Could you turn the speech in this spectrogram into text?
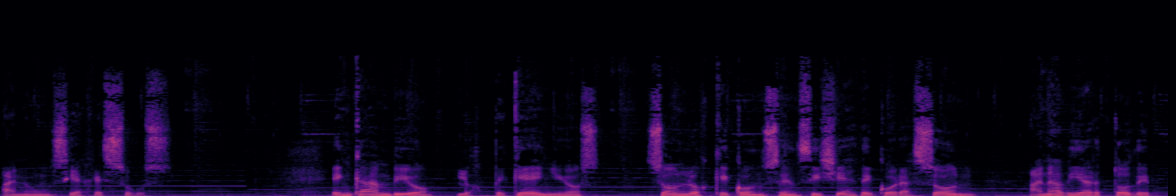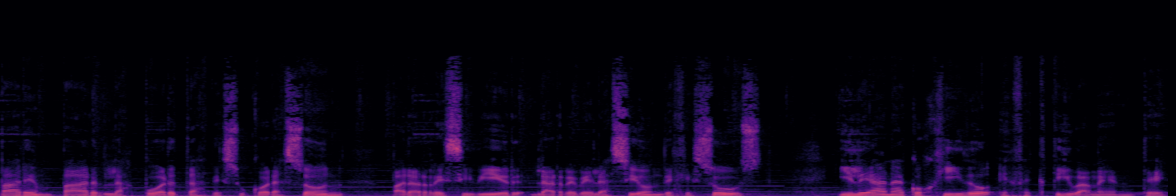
anuncia Jesús. En cambio, los pequeños son los que con sencillez de corazón han abierto de par en par las puertas de su corazón para recibir la revelación de Jesús y le han acogido efectivamente.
